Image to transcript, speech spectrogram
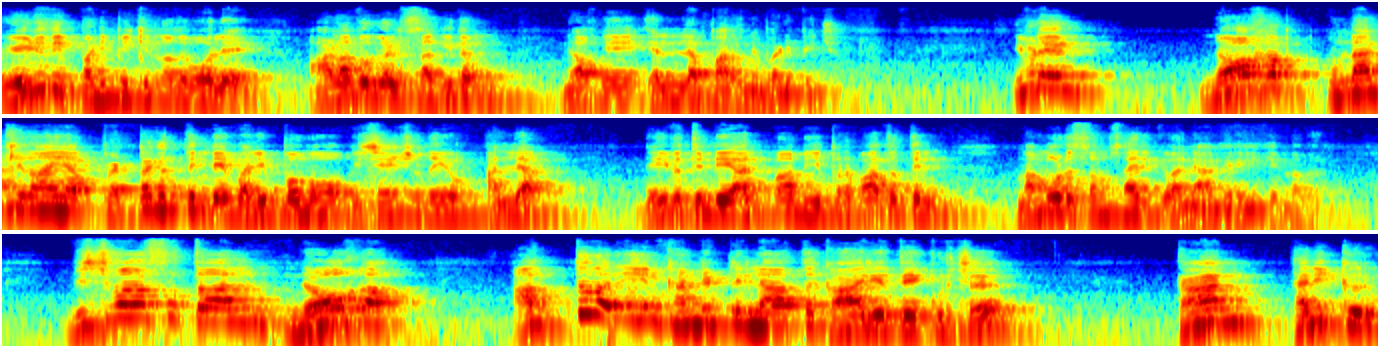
എഴുതി പഠിപ്പിക്കുന്നത് പോലെ അളവുകൾ സഹിതം നോഹയെ എല്ലാം പറഞ്ഞു പഠിപ്പിച്ചു. ഇവിടെ നോഹ ഉണ്ടാക്കിയതായ പെട്ടകത്തിന്റെ വലിപ്പമോ വിശേഷതയോ അല്ല. ദൈവത്തിന്റെ ആത്മാവ് ഈ പ്രഭാതത്തിൽ നമ്മോട് സംസാരിക്കുവാൻ ആഗ്രഹിക്കുന്നത്. വിശ്വാസത്താൽ നോഹ അതുവരെയും കണ്ടിട്ടില്ലാത്ത കാര്യത്തെക്കുറിച്ച് താൻ തനിക്കൊരു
